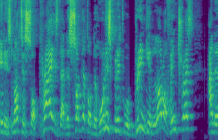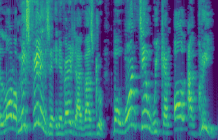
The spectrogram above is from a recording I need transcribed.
It is not a surprise that the subject of the Holy Spirit will bring a lot of interest and a lot of mixed feelings in a very diverse group. But one thing we can all agree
